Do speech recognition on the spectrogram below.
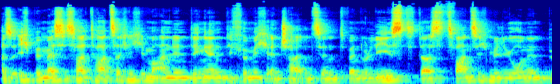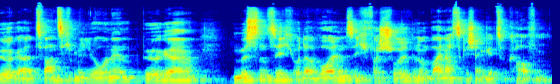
Also ich bemesse es halt tatsächlich immer an den Dingen, die für mich entscheidend sind. Wenn du liest, dass 20 Millionen Bürger, 20 Millionen Bürger müssen sich oder wollen sich verschulden, um Weihnachtsgeschenke zu kaufen.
